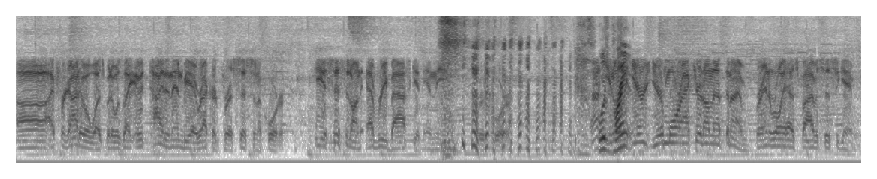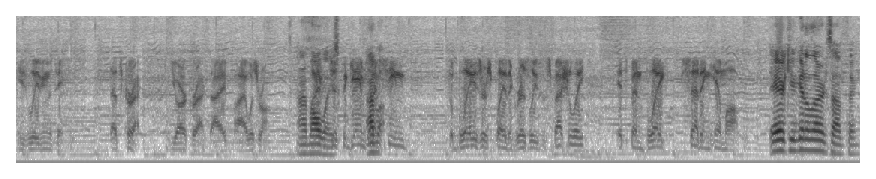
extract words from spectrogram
Uh, I forgot who it was, but it was like it tied an NBA record for assists in a quarter. He assisted on every basket in the first quarter. Uh, Was you Brand- you're, you're more accurate on that than I am. Brandon Roy has five assists a game. He's leading the team. That's correct. You are correct. I I was wrong. I'm I've- always. just the games I'm- I've seen the Blazers play the Grizzlies especially. It's been Blake setting him up. Eric, you're going to learn something.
